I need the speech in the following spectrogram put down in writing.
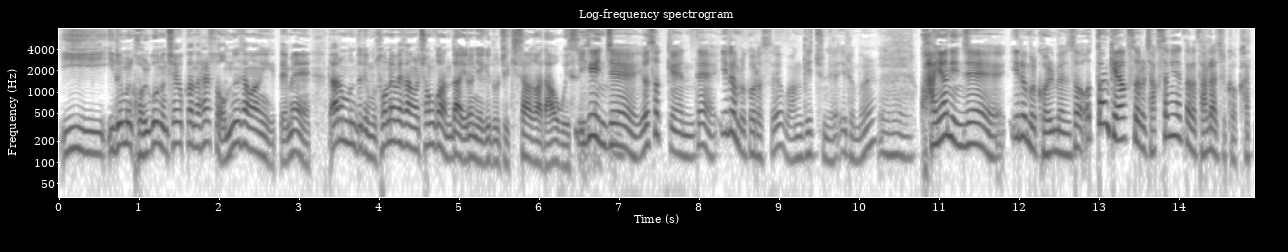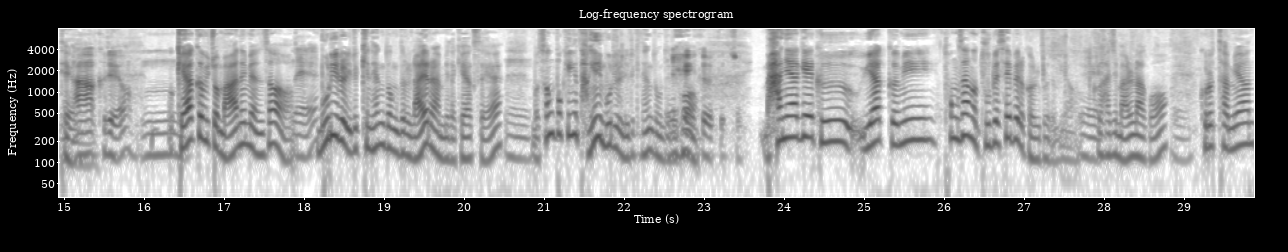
이 이름을 걸고는 체육관을 할 수 없는 상황이기 때문에 다른 분들이 뭐 손해배상을 청구한다 이런 얘기 도 지금 기사가 나오고 있습니다. 이게 이제 여섯 개인데 이름을 걸었어요. 왕기춘이라는 이름을. 음. 과연 이제 이름을 걸면서 어떤 계약서를 작성에 따라 달라질 것 같아요. 아 그래요. 음. 뭐 계약금이 좀 많으면서 네. 무리를 일으킨 행동들을 나열을 합니다. 계약서에. 음. 뭐 성폭행이 당연히 무리를 일으킨 행동들이고 예, 그렇죠. 만약에 그 위약금이 통상은 두 배, 세 배를 걸거든요. 예. 그거 하지 말라고. 예. 그렇다면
